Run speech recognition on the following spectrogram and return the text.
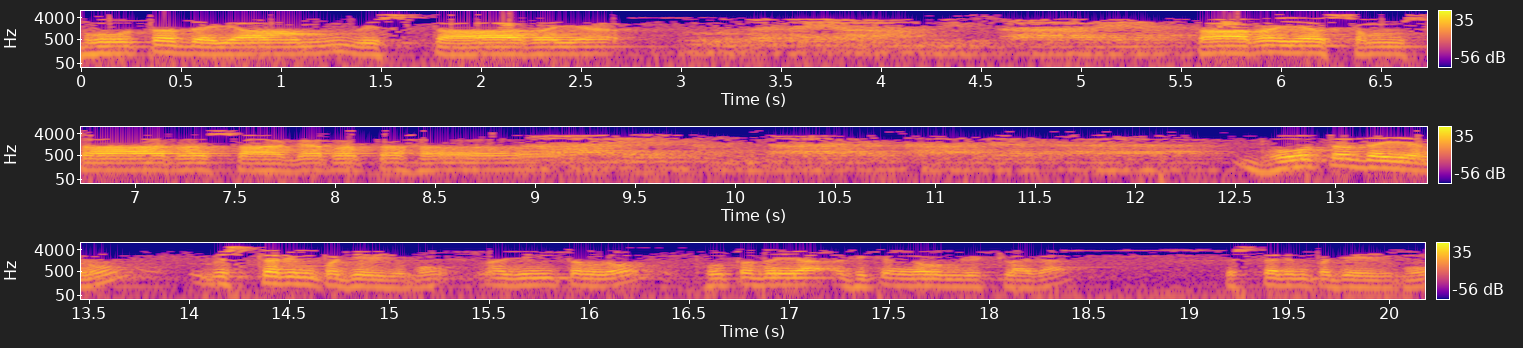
భూతదయాం విస్తారయ. తారయ సంసార సాగరత. భూతదయను విస్తరింపజేయము. నా జీవితంలో భూతదయ అధికంగా ఉండేట్లాగా విస్తరింపజేయము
